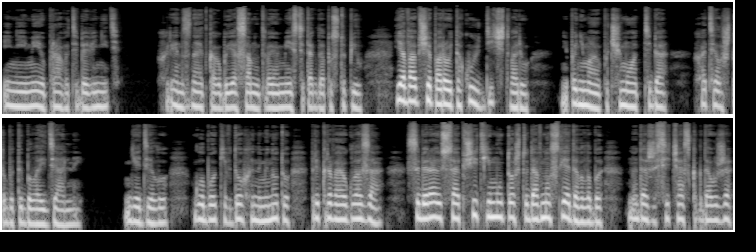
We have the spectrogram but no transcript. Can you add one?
и не имею права тебя винить. Хрен знает, как бы я сам на твоем месте тогда поступил. Я вообще порой такую дичь творю. Не понимаю, почему от тебя хотел, чтобы ты была идеальной. Я делаю глубокий вдох и на минуту прикрываю глаза. Собираюсь сообщить ему то, что давно следовало бы, но даже сейчас, когда уже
